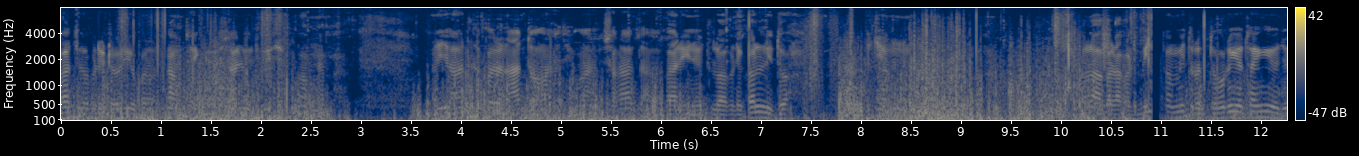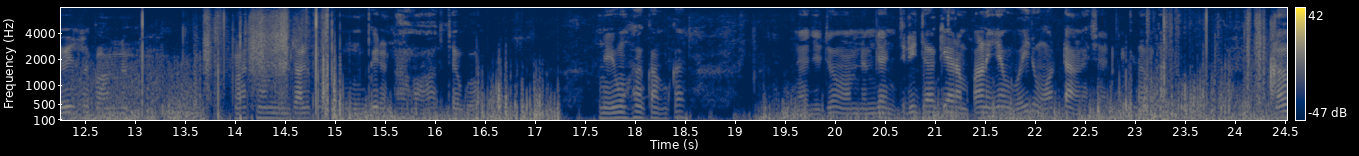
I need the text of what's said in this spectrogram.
પાછું આપણે ઢોરીઓ કરવાનું કામ થઈ ગયું. ચાલુ જોઈ શકો અમને અહીંયા આટલું કરો ને આ તો અમારાથી મારે સળાવતા પાડીને એટલું આપણે કરી લીધો. પછી અમને કલાક કલાક બીજું તો મિત્રો ધોરીઓ થઈ ગયો જોઈ શકો અમને માથે અમને ચાલુ કરી થઈ ગયો ને એવું હે કામકાજ ને હજી જો અમને સમજાય ત્રીજા ક્યારામ પાણી એમ વર્યું અટાણે છે. કેટલા નવ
